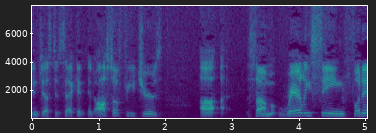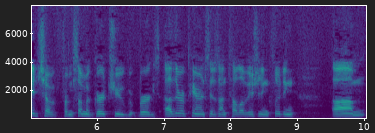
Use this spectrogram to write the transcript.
in just a second. It also features uh, some rarely seen footage of, from some of Gertrude Berg's other appearances on television, including um,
